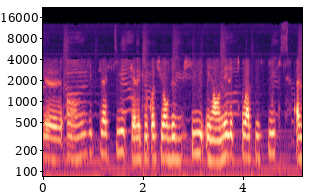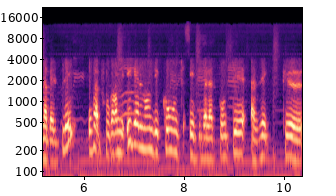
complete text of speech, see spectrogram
euh, en musique classique avec le quatuor de Bussy et en électroacoustique Annabelle Play. On va programmer également des contes et des balades contées avec euh,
